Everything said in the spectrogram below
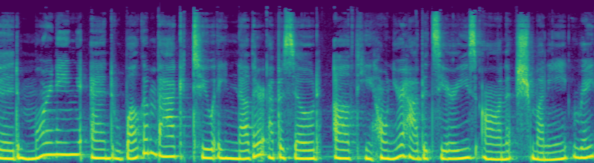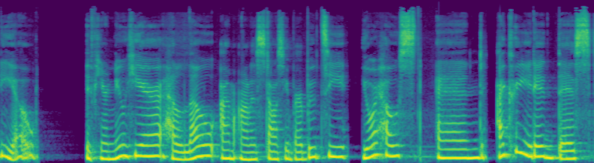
Good morning, and welcome back to another episode of the Hone Your Habit series on Shmoney Radio. If you're new here, hello, I'm Anastasia Barbuzzi, your host, and I created this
